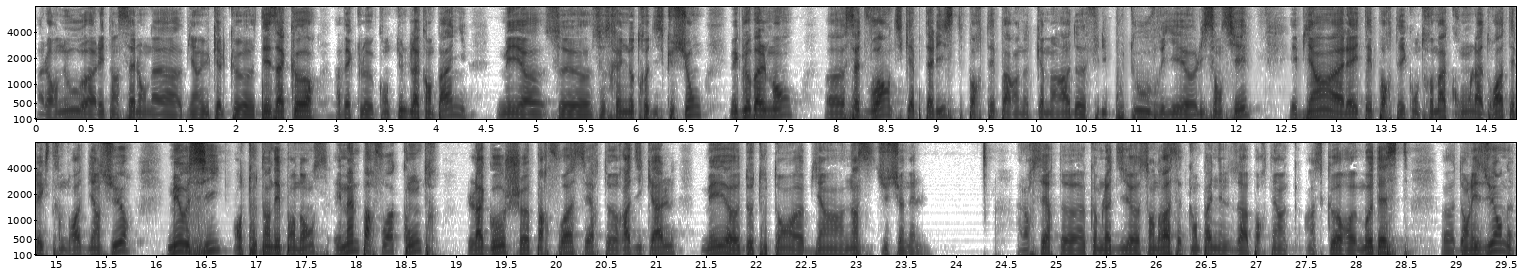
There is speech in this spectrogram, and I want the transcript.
Alors nous, à l'étincelle, on a bien eu quelques désaccords avec le contenu de la campagne, mais euh, ce, ce, serait une autre discussion. Mais globalement, euh, cette voix anticapitaliste portée par notre camarade Philippe Poutou, ouvrier euh, licencié, eh bien, elle a été portée contre Macron, la droite et l'extrême droite, bien sûr, mais aussi en toute indépendance, et même parfois contre la gauche, parfois certes radicale, mais de tout temps bien institutionnelle. Alors certes, comme l'a dit Sandra, cette campagne elle nous a apporté un, score modeste euh, dans les urnes,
